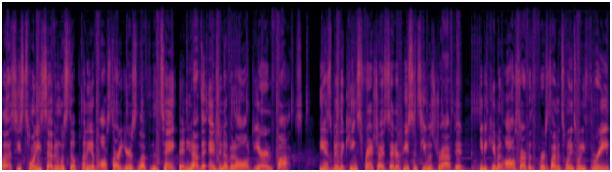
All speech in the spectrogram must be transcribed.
Plus, he's 27 with still plenty of all-star years left in the tank. Then you have the engine of it all, De'Aaron Fox. He has been the Kings franchise centerpiece since he was drafted. He became an all-star for the first time in 2023,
